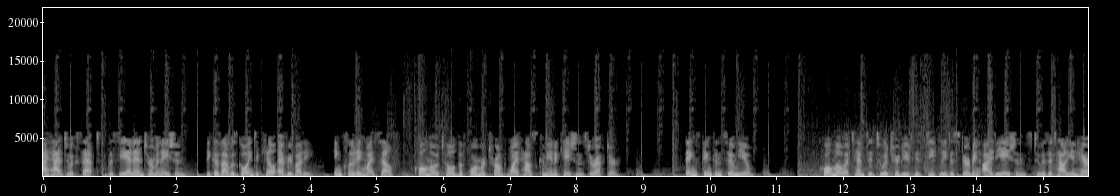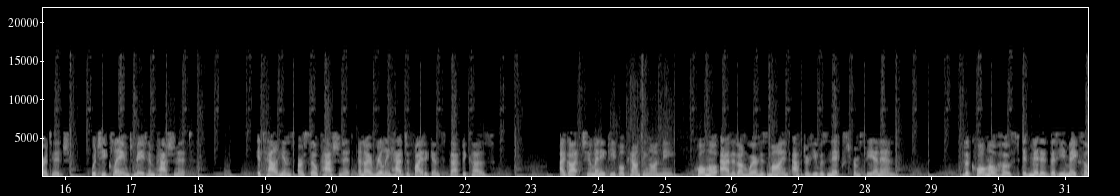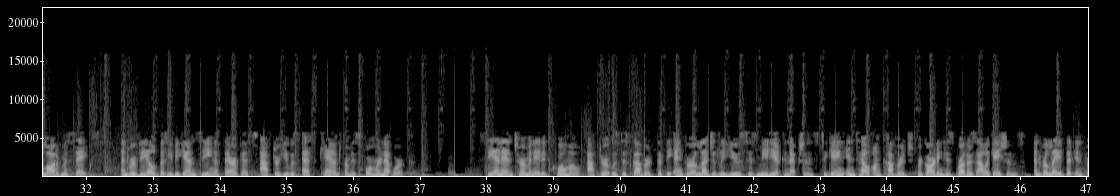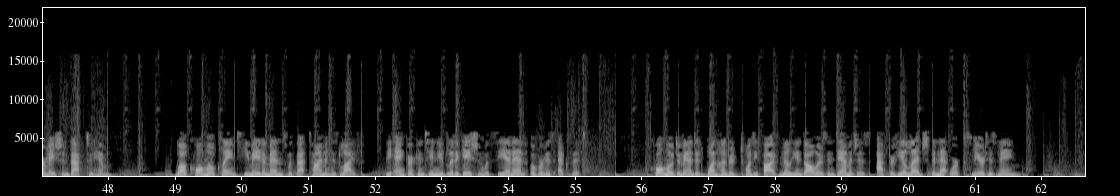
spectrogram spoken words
I had to accept the CNN termination because I was going to kill everybody, including myself, Cuomo told the former Trump White House communications director. Things can consume you. Cuomo attempted to attribute his deeply disturbing ideations to his Italian heritage, which he claimed made him passionate. Italians are so passionate and I really had to fight against that because I got too many people counting on me, Cuomo added on where his mind after he was nixed from CNN. The Cuomo host admitted that he makes a lot of mistakes, and revealed that he began seeing a therapist after he was S-canned from his former network. CNN terminated Cuomo after it was discovered that the anchor allegedly used his media connections to gain intel on coverage regarding his brother's allegations, and relayed that information back to him. While Cuomo claimed he made amends with that time in his life, the anchor continued litigation with CNN over his exit. Cuomo demanded $125 million in damages after he alleged the network smeared his name.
